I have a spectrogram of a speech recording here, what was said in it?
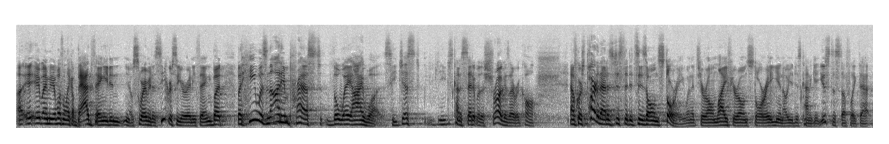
Uh, it, it, I mean, it wasn't like a bad thing. He didn't, you know, swear me to secrecy or anything. But, but he was not impressed the way I was. He just, he just kind of said it with a shrug, as I recall. Now, of course, part of that is just that it's his own story. When it's your own life, your own story, you know, you just kind of get used to stuff like that.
